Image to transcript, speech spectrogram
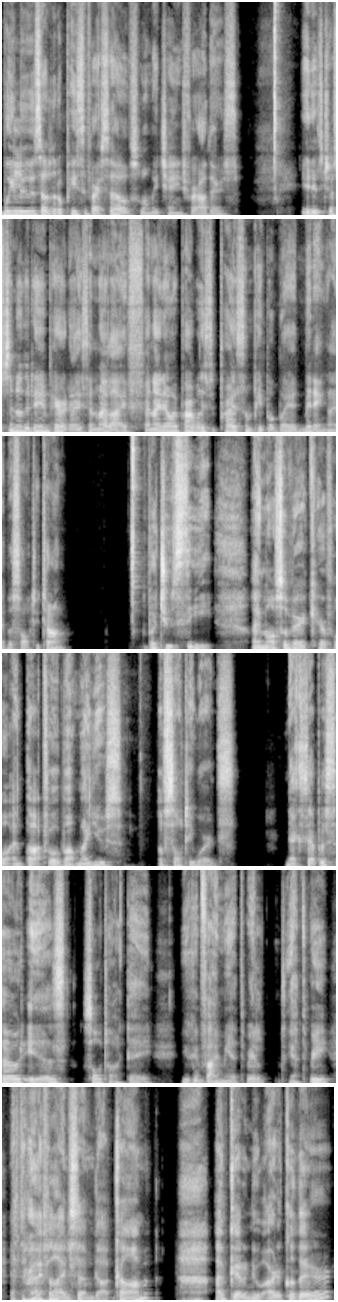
We lose a little piece of ourselves when we change for others. It is just another day in paradise in my life, and I know I probably surprised some people by admitting I have a salty tongue. But you see, I am also very careful and thoughtful about my use of salty words. Next episode is Soul Talk Day. You can find me at three, yeah, three at thrivelifezone.com. I've got a new article there,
